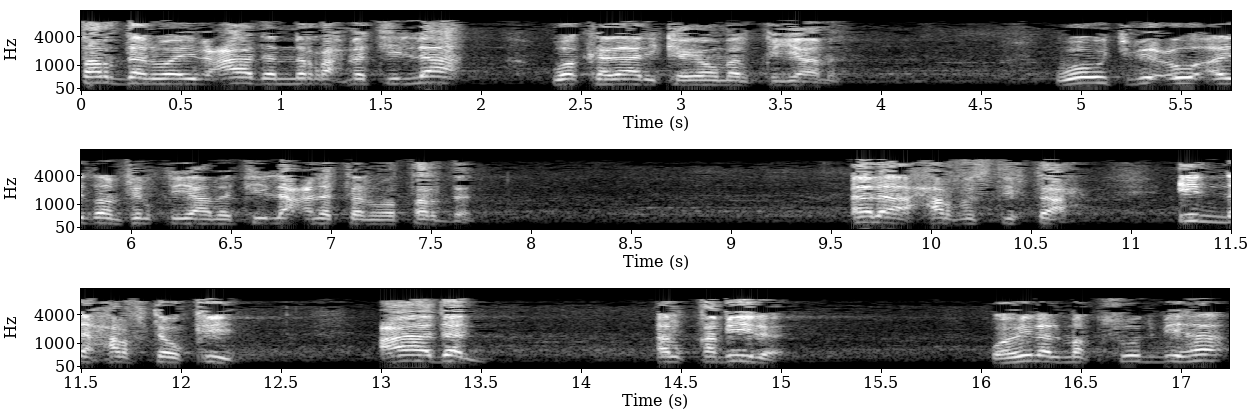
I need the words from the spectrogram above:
طردا وإبعادا من رحمة الله وكذلك يوم القيامة. وأتبعوا أيضا في القيامة لعنة وطردا. ألا حرف استفتاح إن حرف توكيد عادا القبيلة وهنا المقصود بها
